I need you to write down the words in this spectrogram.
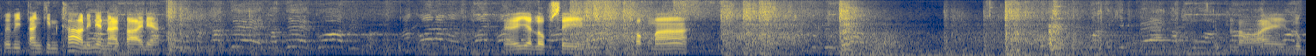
ไม่มีตังค์กินข้าวนี่เนี่ย นายตายเนี่ยเฮ้ยอย่าหลบสิออกมาเรียบร้อยลุก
